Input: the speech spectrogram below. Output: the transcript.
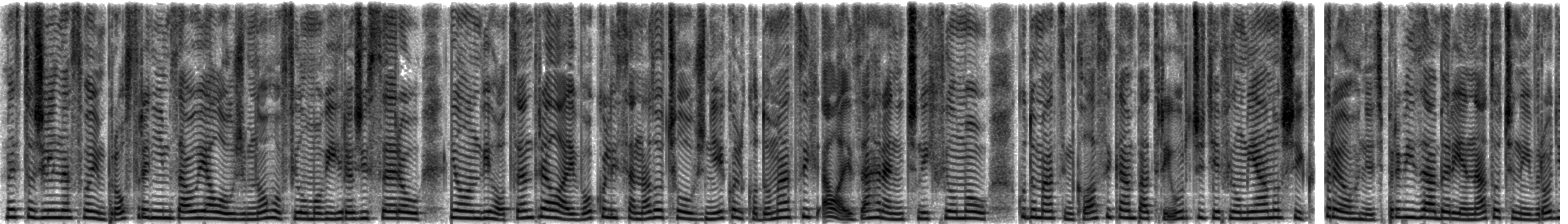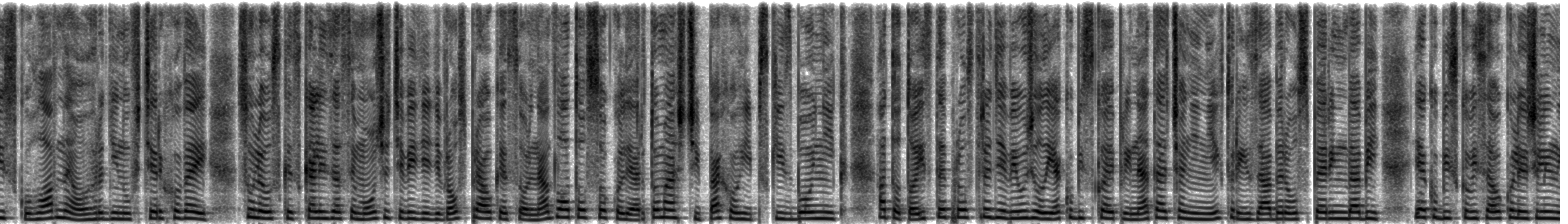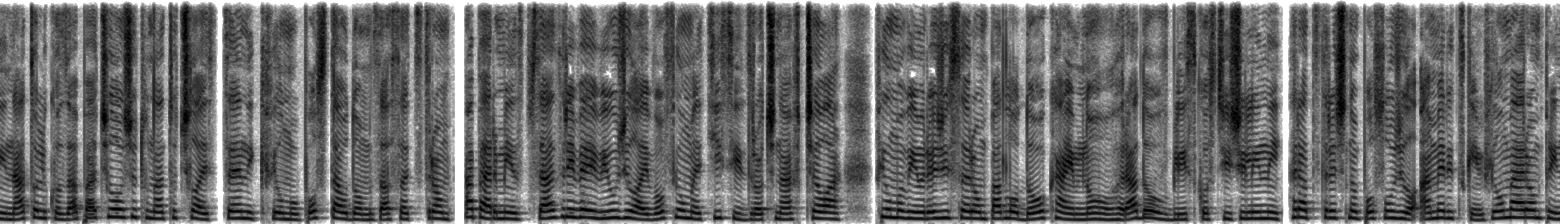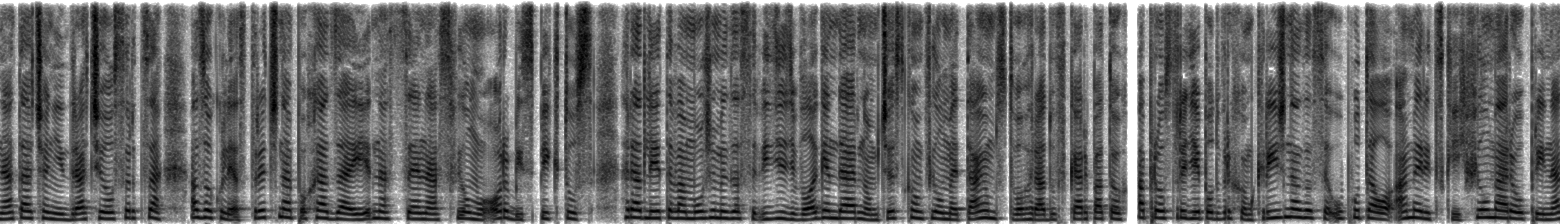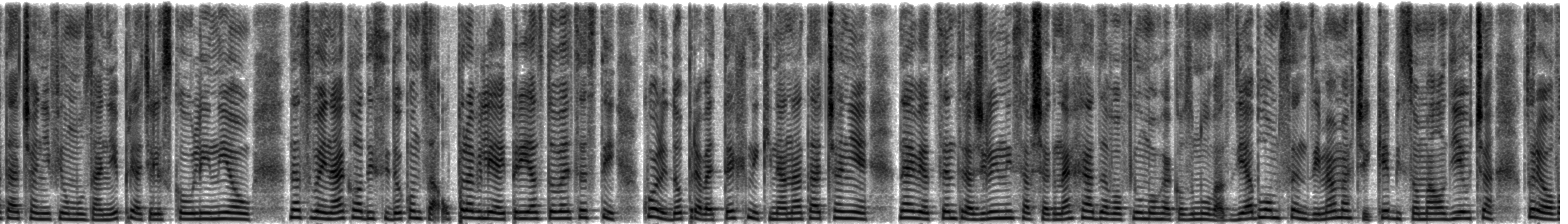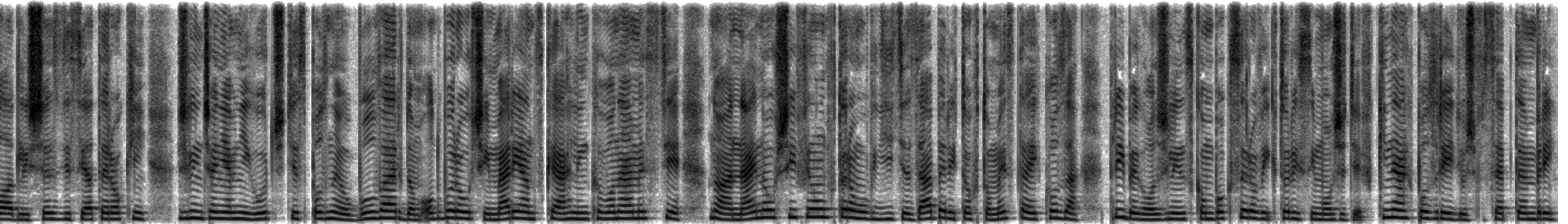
Mesto Žilina svojim prostredím zaujalo už mnoho filmových režisérov. Nielen v jeho centre, ale aj v okolí sa natočilo už niekoľko domácich, ale aj zahraničných filmov. Ku domácim klasikám patrí určite film Janošik, ktorého hneď prvý záber je natočený v rodisku hlavného hrdinu v Terchovej. Suľovské skaly zase môžete vidieť v rozprávke Soľ nad zlato, Sokoliar Tomáš či Pachohybský zbojník. A toto isté prostredie využil Jakubisko aj pri natáčaní niektorých záberov z Perinbaby. Jakubiskovi sa okolie Žiliny natoľko zapáčilo, že tu natočil aj scény k filmu Postav dom, zasať strom a pár miest v Zázrivej využil aj vo filme Tisícročná včela. Filmovým režisérom padlo do oka aj mnoho hradov v blízkosti Žiliny. Hrad Strečno poslúžil americkým filmárom pri natáčaní Dračieho srdca a z okolia Strečna pochádza aj jedna scéna z filmu Orbis Pictus. Hrad Lietava môžeme zase vidieť v legendárnom českom filme Tajomstvo hradu v Karpatoch a prostredie pod vrchom Krížna zase upútalo amerických filmárov pri natáčaní filmu za nepriateľskou líniou. Na svoje náklady si dokonca opravili aj prijazdové cesty kvôli doprave techniky na natáčanie. Najviac centra Žiliny sa však nachádza vo filmoch ako Zmluva s diablom, Sen mama či Keby som mal dievča, ktoré ovládli 60. roky. Žilinčania v nich určite spoznajú Bulvár, Dom odborov či Marianské a Hlinkovo námestie. No a najnovší film, v ktorom uvidíte zábery tohto mesta je Koza, príbeh o žilinskom boxerovi, ktorý si môžete v kinách pozrieť už v septembri.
